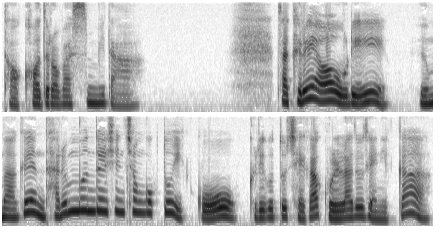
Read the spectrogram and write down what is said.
더 거들어 봤습니다. 자, 그래요. 우리 음악은 다른 분들 신청곡도 있고, 그리고 또 제가 골라도 되니까,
